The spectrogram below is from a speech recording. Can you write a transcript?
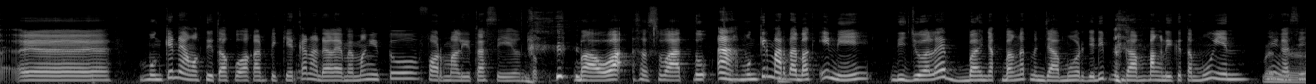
eh mungkin yang waktu itu aku akan pikirkan adalah memang itu formalitas sih untuk bawa sesuatu. Ah, mungkin martabak ini dijualnya banyak banget menjamur, jadi gampang diketemuin. Iya nggak sih?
